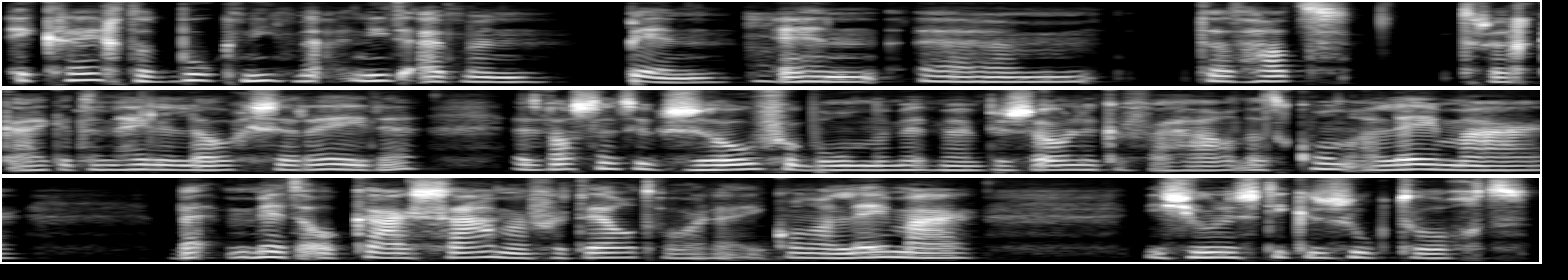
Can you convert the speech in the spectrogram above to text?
ik kreeg dat boek niet, niet uit mijn pen. Hm. En um, dat had, terugkijkend, een hele logische reden. Het was natuurlijk zo verbonden met mijn persoonlijke verhaal. Dat kon alleen maar met elkaar samen verteld worden. Ik kon alleen maar die journalistieke zoektocht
